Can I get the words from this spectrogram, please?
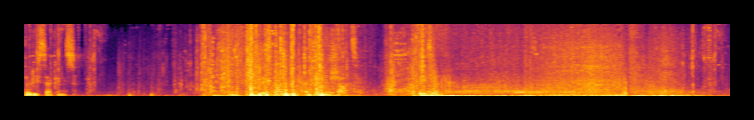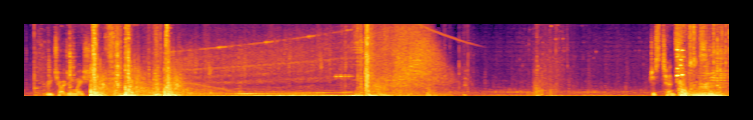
Thirty seconds. Recharging my shields. Just ten seconds.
